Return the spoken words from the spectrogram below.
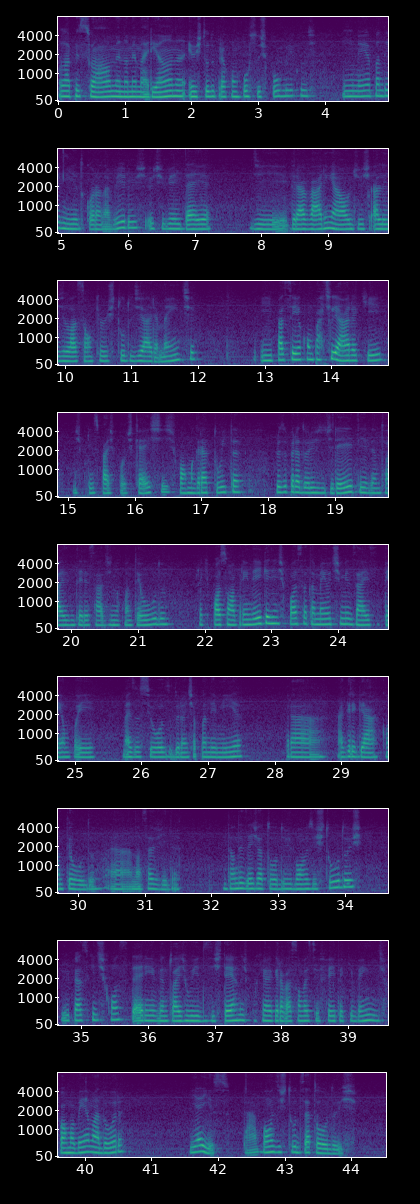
Olá pessoal, meu nome é Mariana, eu estudo para concursos públicos. E em meio à pandemia do coronavírus eu tive a ideia de gravar em áudios a legislação que eu estudo diariamente. E passei a compartilhar aqui nos principais podcasts de forma gratuita para os operadores de direito e eventuais interessados no conteúdo para que possam aprender e que a gente possa também otimizar esse tempo aí mais ocioso durante a pandemia para agregar conteúdo à nossa vida. Então, desejo a todos bons estudos e peço que desconsiderem eventuais ruídos externos, porque a gravação vai ser feita aqui bem, de forma bem amadora. E é isso, tá? Bons estudos a todos!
